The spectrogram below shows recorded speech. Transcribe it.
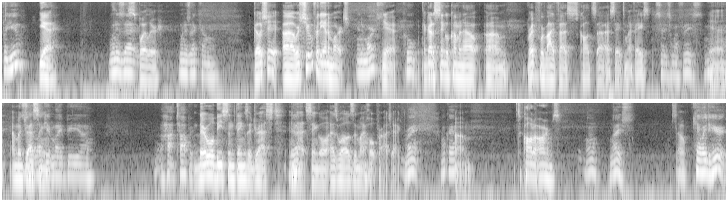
for you? yeah. When is that? Spoiler. When is that coming? Go shit. Uh, we're shooting for the end of March. End of March. Yeah. Cool. I got a single coming out um, right before VibeFest it's called uh, "Say It to My Face." Say it to my face. Yeah, I'm Sounds addressing. like it might be uh, a hot topic. there will be some things addressed in Yeah. that single as well as in my whole project. Right. Okay. Um, it's a call to arms. oh, nice. So Can't wait to hear it.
